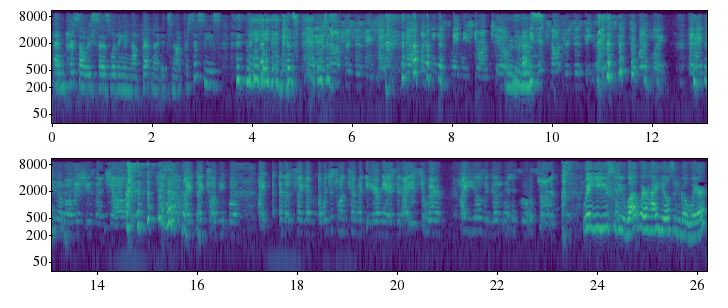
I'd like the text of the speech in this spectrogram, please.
And Chris always says, living in Mount Gretna, it's not for sissies. Because it is just... not for sissies, but that I think has made me strong too. Mm-hmm. I mean, it's not for sissies. It's, it's a rough life. But I do have all my shoes on shelves. And, I, I tell people, I and it's like I'm, I just want someone to hear me. I said I used to wear high heels and go to nice restaurants. Wait, you used to do what? Wear high heels and go where?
